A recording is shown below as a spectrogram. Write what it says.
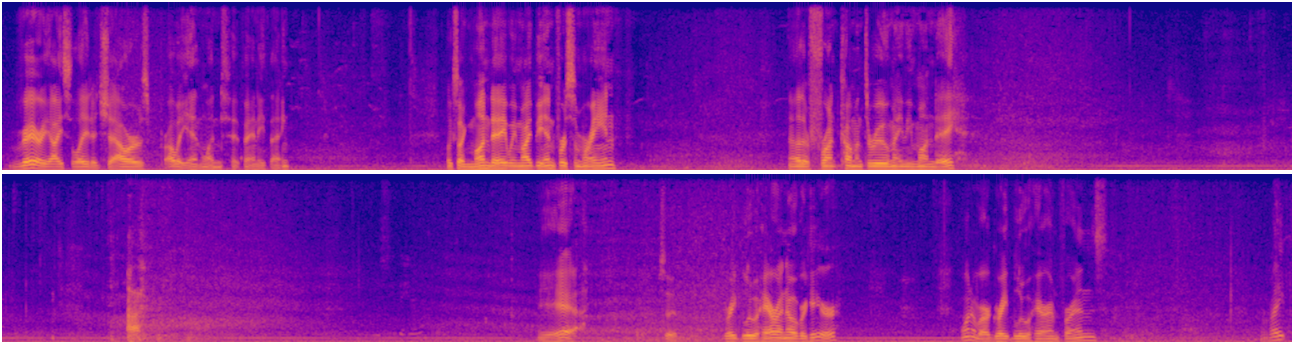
very isolated showers, probably inland, if anything. Looks like Monday we might be in for some rain. Another front coming through, maybe Monday. Ah. Yeah. There's a great blue heron over here. One of our great blue heron friends. Right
